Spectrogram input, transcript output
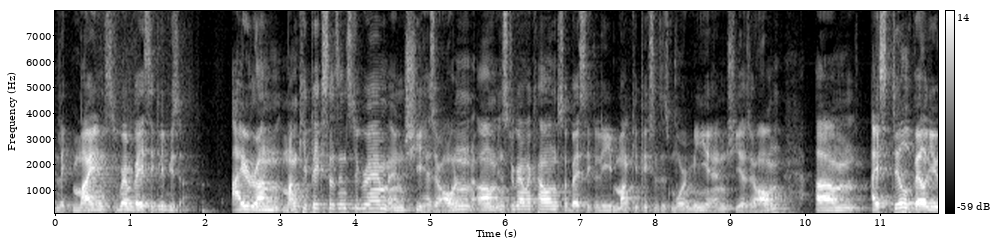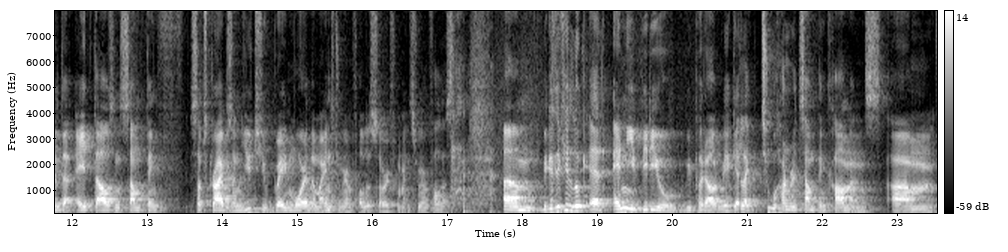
like my Instagram basically, because I run Monkey Pixels Instagram and she has her own um, Instagram account. So basically, Monkey Pixels is more me and she has her own. Um, I still value the 8,000 something subscribers on YouTube way more than my Instagram followers. Sorry for my Instagram followers. um, because if you look at any video we put out, we get like 200 something comments um,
